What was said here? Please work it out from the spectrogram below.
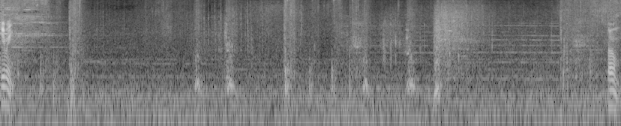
Gimme. Boom.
